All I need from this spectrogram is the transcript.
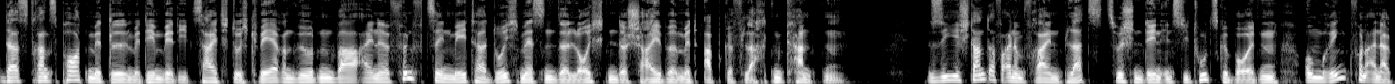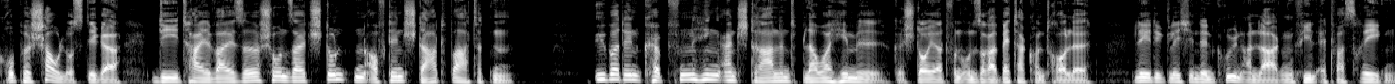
Das Transportmittel, mit dem wir die Zeit durchqueren würden, war eine 15 Meter durchmessende leuchtende Scheibe mit abgeflachten Kanten. Sie stand auf einem freien Platz zwischen den Institutsgebäuden, umringt von einer Gruppe Schaulustiger, die teilweise schon seit Stunden auf den Start warteten. Über den Köpfen hing ein strahlend blauer Himmel, gesteuert von unserer Wetterkontrolle. Lediglich in den Grünanlagen fiel etwas Regen.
